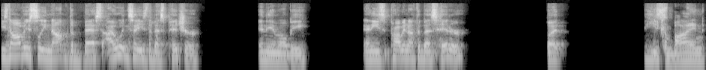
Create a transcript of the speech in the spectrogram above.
he's obviously not the best. I wouldn't say he's the best pitcher in the MLB, and he's probably not the best hitter, but You he's combine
